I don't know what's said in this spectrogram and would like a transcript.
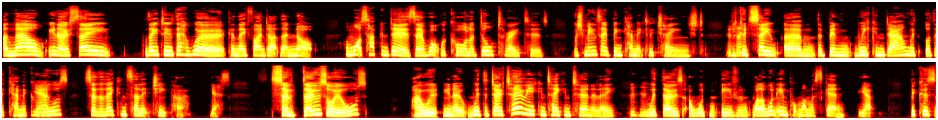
And they'll, you know, say they do their work and they find out they're not. And what's happened is they're what we call adulterated, which means they've been chemically changed. Mm-hmm. You could say um, they've been weakened down with other chemicals so that they can sell it cheaper. Yes. So those oils, I would, you know, with the doTERRA you can take internally. Mm-hmm. With those, I wouldn't even, well, I wouldn't even put them on my skin Yeah. because,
